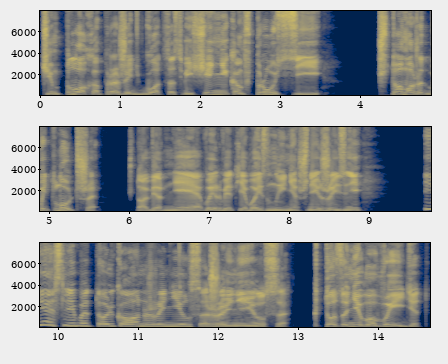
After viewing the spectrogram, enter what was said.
Чем плохо прожить год со священником в Пруссии!» Что может быть лучше? Что, вернее, вырвет его из нынешней жизни? Если бы только он женился. Женился! Кто за него выйдет?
